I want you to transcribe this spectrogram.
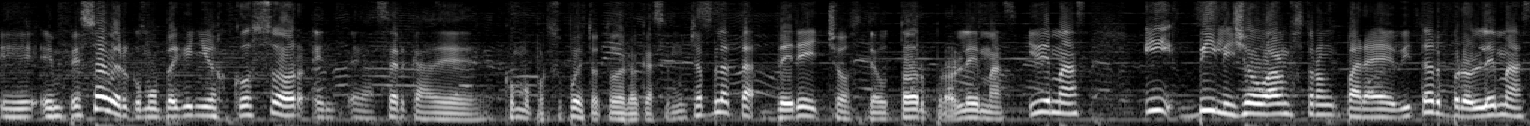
eh, empezó a haber como un pequeño escosor en- eh, acerca de, como por supuesto todo lo que hace mucha plata, derechos de autor, problemas y demás. Y Billy Joe Armstrong, para evitar problemas,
